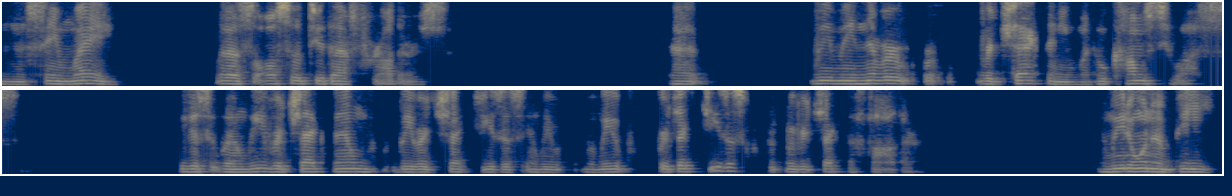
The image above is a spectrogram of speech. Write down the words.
In the same way, let us also do that for others. That we may never re- reject anyone who comes to us. Because when we reject them, we reject Jesus, and we when we reject Jesus, we reject the Father. And we don't want to be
